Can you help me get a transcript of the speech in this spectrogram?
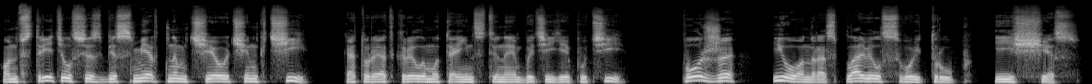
он встретился с бессмертным Чео Чингчи, который открыл ему таинственное бытие пути. Позже и он расплавил свой труп и исчез.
